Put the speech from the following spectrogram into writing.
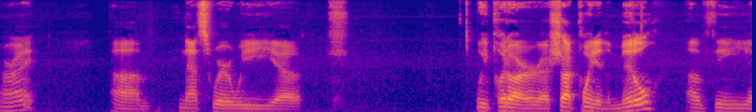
All right, um, and that's where we we put our shot point in the middle of the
